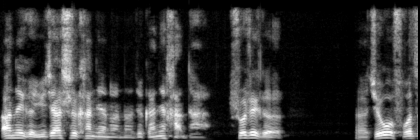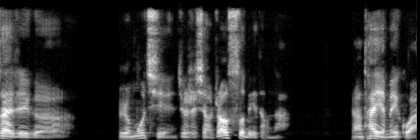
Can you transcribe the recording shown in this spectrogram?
啊，那个瑜伽师看见了呢，就赶紧喊他说：“这个呃，觉沃佛在这个惹木起，就是小昭寺里头呢。”然后他也没管，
